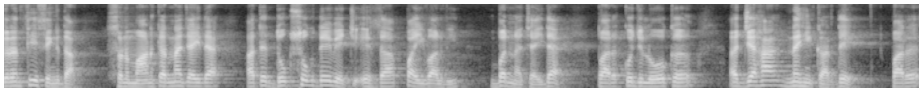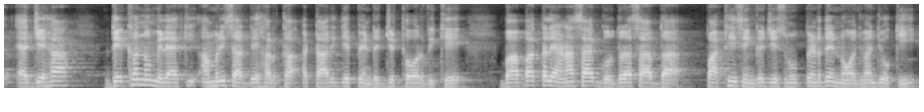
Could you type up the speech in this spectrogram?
ਗ੍ਰੰਥੀ ਸਿੰਘ ਦਾ ਸਨਮਾਨ ਕਰਨਾ ਚਾਹੀਦਾ ਅਤੇ ਦੁੱਖ ਸੁੱਖ ਦੇ ਵਿੱਚ ਇਸ ਦਾ ਭਾਈਵਾਲ ਵੀ ਬਣਨਾ ਚਾਹੀਦਾ ਪਰ ਕੁਝ ਲੋਕ ਅਜਿਹਾ ਨਹੀਂ ਕਰਦੇ। ਪਰ ਅਜਿਹਾ ਦੇਖਣ ਨੂੰ ਮਿਲਿਆ ਕਿ ਅੰਮ੍ਰਿਤਸਰ ਦੇ ਹਲਕਾ ਅਟਾਰੀ ਦੇ ਪਿੰਡ ਜਠੌਰ ਵਿਖੇ ਬਾਬਾ ਕਲਿਆਣਾ ਸਾਹਿਬ ਗੁਰਦੁਆਰਾ ਸਾਹਿਬ ਦਾ ਪਾਠੀ ਸਿੰਘ, ਜਿਸ ਨੂੰ ਪਿੰਡ ਦੇ ਨੌਜਵਾਨ ਜੋ ਕਿ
